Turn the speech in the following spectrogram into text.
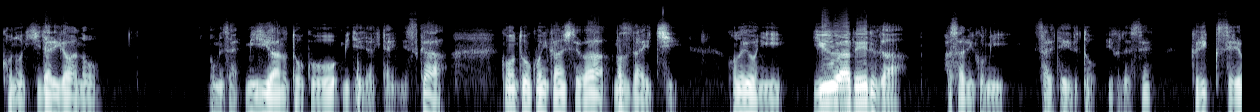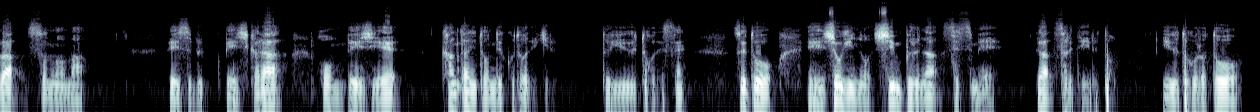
この左側の、ごめんなさい、右側の投稿を見ていただきたいんですが、この投稿に関しては、まず第一、このように URL が挟み込みされているということですね。クリックすればそのまま Facebook ページからホームページへ簡単に飛んでいくことができるというところですね。それと、え商品のシンプルな説明がされているというところと、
